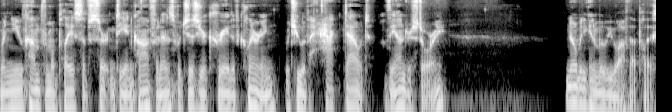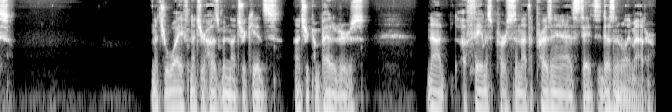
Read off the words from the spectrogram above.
when you come from a place of certainty and confidence, which is your creative clearing, which you have hacked out of the understory, nobody can move you off that place. Not your wife, not your husband, not your kids, not your competitors, not a famous person, not the president of the United States. It doesn't really matter.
